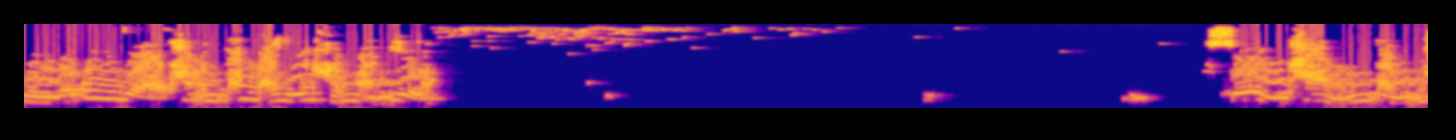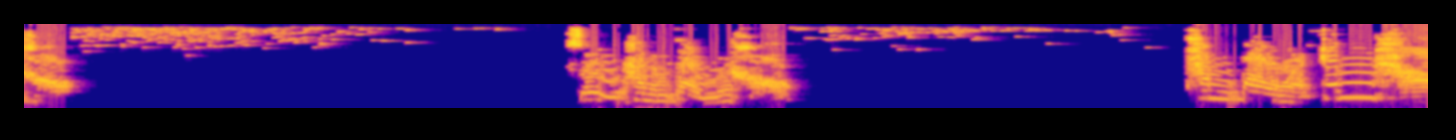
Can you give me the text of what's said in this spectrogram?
你的工作，他们当然也很满意了。所以他能待你好，所以他们待你好，他们待我真好，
